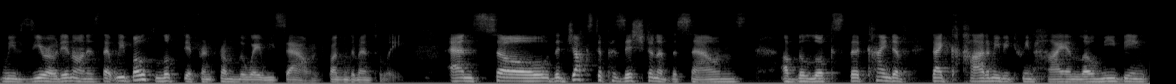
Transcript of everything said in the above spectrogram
we've zeroed in on is that we both look different from the way we sound fundamentally. And so the juxtaposition of the sounds, of the looks, the kind of dichotomy between high and low, me being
